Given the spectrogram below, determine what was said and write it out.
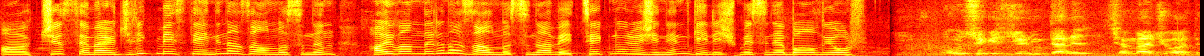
Ağaççı semercilik mesleğinin azalmasının hayvanların azalmasına ve teknolojinin gelişmesine bağlıyor. 18-20 tane semerci vardı.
